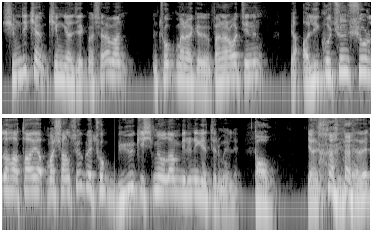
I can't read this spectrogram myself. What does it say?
Şimdi kim, gelecek mesela ben çok merak ediyorum. Fenerbahçe'nin ya Ali Koç'un şurada hata yapma şansı yok ve çok büyük ismi olan birini getirmeli. Daum. Yani evet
